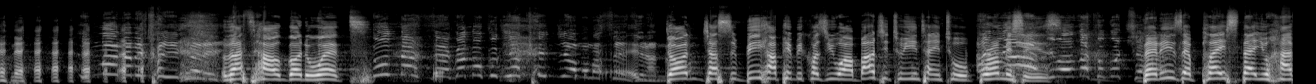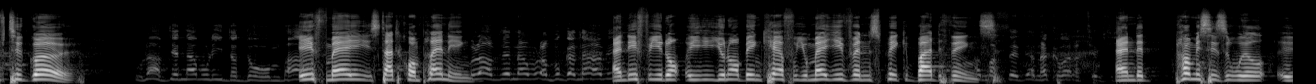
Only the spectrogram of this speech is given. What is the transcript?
imana niko yimereye That's how God works. Don't just be happy because you are about to enter into promises. There is a place that you have to go. If may start complaining, and if you don't, you're not being careful, you may even speak bad things, and promises will uh,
